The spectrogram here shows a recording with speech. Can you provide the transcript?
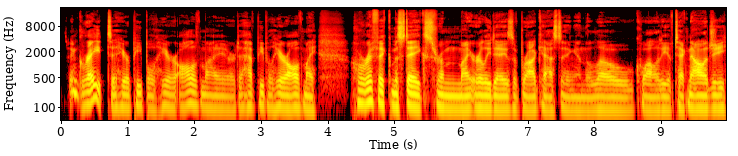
it's been great to hear people hear all of my or to have people hear all of my horrific mistakes from my early days of broadcasting and the low quality of technology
